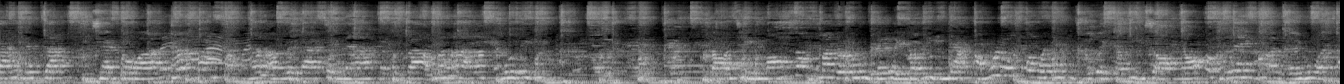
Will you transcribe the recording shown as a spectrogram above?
ด้นะจ๊ะแชร์ตัวให้ทั้งวันมาเวลาเจนาก็ต้องกล่าวมาคุยตอนที่มองต้องมารู้เลยว่าพี่อยากเอาลูกโตจะเคยกับพี่ชอบน้องก็เลยมาเลยหัวใจ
